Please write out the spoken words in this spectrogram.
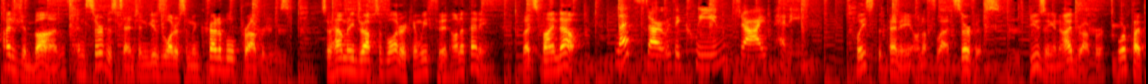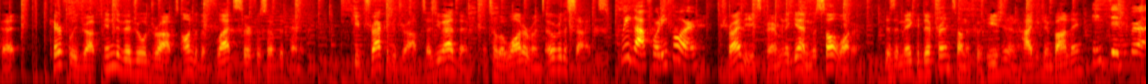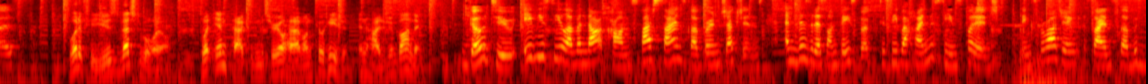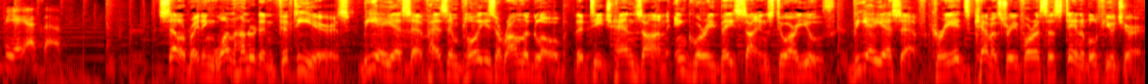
Hydrogen bonds and surface tension gives water some incredible properties. So how many drops of water can we fit on a penny? Let's find out. Let's start with a clean, dry penny. Place the penny on a flat surface. Using an eyedropper or pipette, carefully drop individual drops onto the flat surface of the penny. Keep track of the drops as you add them until the water runs over the sides. We got 44. Try the experiment again with salt water. Does it make a difference on the cohesion and hydrogen bonding? It did for us. What if you used vegetable oil? What impact did the material have on cohesion and hydrogen bonding? Go to abc11.com slash science club for instructions and visit us on Facebook to see behind the scenes footage. Thanks for watching Science Club with BASF. Celebrating 150 years, BASF has employees around the globe that teach hands on, inquiry based science to our youth. BASF creates chemistry for a sustainable future.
